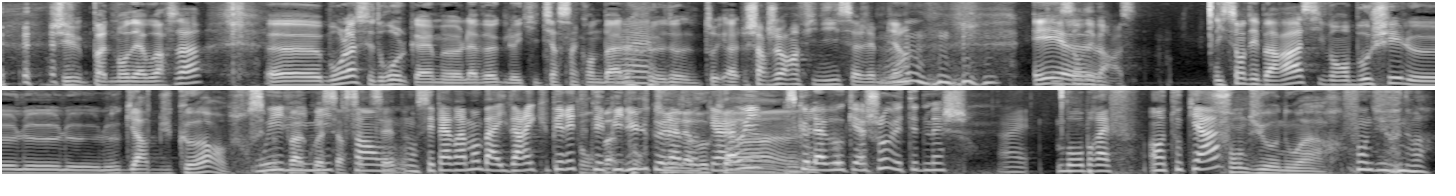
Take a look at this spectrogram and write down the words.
J'ai pas demandé à voir ça. Euh, bon là c'est drôle quand même euh, l'aveugle qui tire 50 balles. Ouais. Euh, Chargeur infini ça j'aime bien. Et Il s'en débarrasse. Il s'en débarrasse, il va embaucher le, le, le- le garde du corps. Je sais Oui, même pas à quoi sert cette enfin, scène. on, on sait pas vraiment. Bah, il va récupérer Pour toutes les pilules pour que l'avocat. Bah oui, Ah, parce que l'avocat chauve était de mèche. Ouais. Bon, bref. En tout cas, Fondu au noir. fondu au noir.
